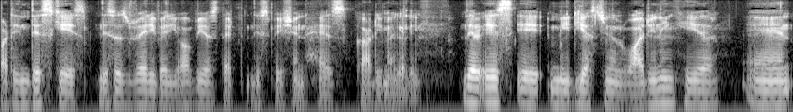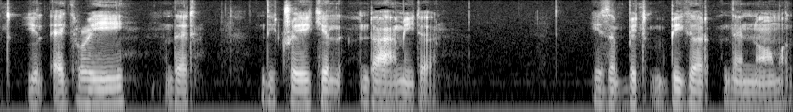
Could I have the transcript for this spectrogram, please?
But in this case this is very very obvious that this patient has cardiomegaly there is a mediastinal widening here and you'll agree that the tracheal diameter is a bit bigger than normal.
